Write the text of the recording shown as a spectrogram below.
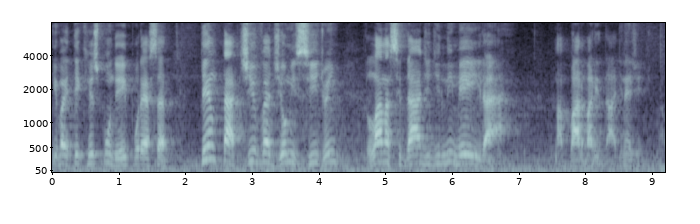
e vai ter que responder por essa tentativa de homicídio, hein? Lá na cidade de Limeira. Uma barbaridade, né, gente? Uma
